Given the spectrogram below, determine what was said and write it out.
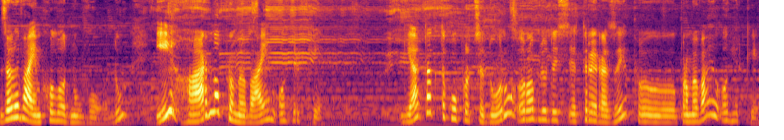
Заливаємо холодну воду і гарно промиваємо огірки. Я так таку процедуру роблю десь три рази, промиваю огірки.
